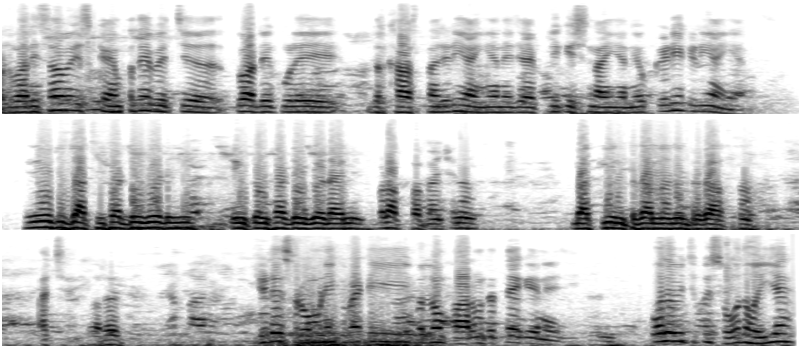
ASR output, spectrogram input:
ਪਟਵਾਰੀ ਸਾਹਿਬ ਇਸ ਕੈਂਪ ਦੇ ਵਿੱਚ ਤੁਹਾਡੇ ਕੋਲੇ ਦਰਖਾਸਤਾਂ ਜਿਹੜੀਆਂ ਆਈਆਂ ਨੇ ਜਾਂ ਐਪਲੀਕੇਸ਼ਨ ਆਈਆਂ ਨੇ ਉਹ ਕਿਹੜੀਆਂ ਕਿਹੜੀਆਂ ਆਈਆਂ ਇਹ ਵਿੱਚ ਜਾਤੀ ਸਰਟੀਫਿਕੇਟ ਜੀ ਇਨਕਮ ਸਰਟੀਫਿਕੇਟ ਆਏ ਨੇ ਬੁਢਾਪਾ ਪੈਨਸ਼ਨ। ਬਾਕੀ ਇੰਤਕਾਲਾਂ ਦੇ ਦਰਖਾਸਤਾਂ। ਅੱਛਾ ਜੀ। ਸਾਰੇ ਜਿਹੜੇ ਸ਼੍ਰੋਮਣੀ ਕਮੇਟੀ ਵੱਲੋਂ ਫਾਰਮ ਦਿੱਤੇ ਗਏ ਨੇ ਜੀ ਉਹਦੇ ਵਿੱਚ ਕੋਈ ਸੋਧ ਹੋਈ ਹੈ?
